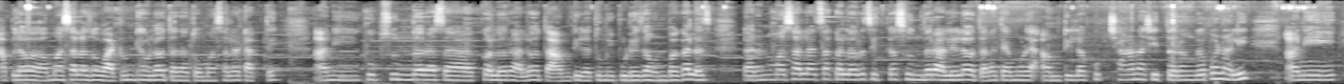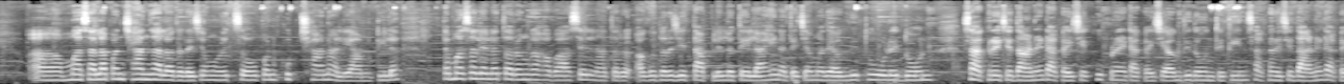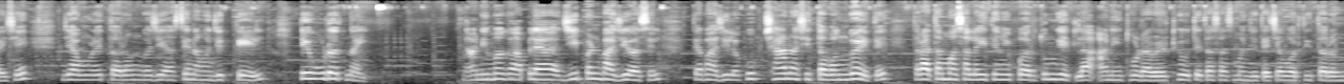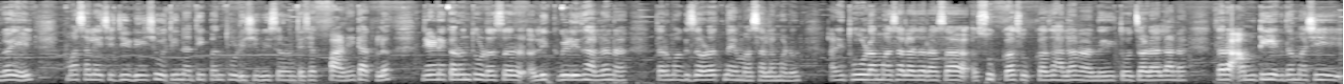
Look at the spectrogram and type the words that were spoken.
आपला मसाला जो वाटून ठेवला होता ना तो मसाला टाकते. आणि खूप सुंदर असा कलर आला होता. आमटीला तुम्ही पुढे जाऊन बघालच. कारण मसाल्याचा कलरच इतका सुंदर आलेला होता ना त्यामुळे आमटीला खूप छान अशी तरंग पण आली. आणि मसाला पण छान झाला होता त्याच्यामुळे चव पण खूप छान आली आमटीला. तर मसाल्याला तरंग हवा असेल ना तर अगोदर जे तापलेलं तेल आहे ना त्याच्यामध्ये अगदी थोडे दोन साखरेचे दाणे टाकायचे खूप नाही टाकायचे अगदी दोन ते तीन साखरेचे दाणे टाकायचे ज्यामुळे तरंग जे असते ना म्हणजे तेल ते उडत नाही. आणि मग आपल्या जी पण भाजी असेल त्या भाजीला खूप छान अशी तवंग येते. तर आता मसाला इथे मी परतून घेतला आणि थोडा वेळ ठेवते तसाच म्हणजे त्याच्यावरती तरंग येईल. मसाल्याची जी डिश होती ना ती पण थोडीशी विसरून त्याच्यात पाणी टाकलं. जेणेकरून थोडंसं लिक्विडी झालं ना तर मग जळत नाही मसाला म्हणून. आणि थोडा मसाला जर असा सुक्का सुक्का झाला ना आणि तो जळाला ना तर आमटी एकदम अशी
